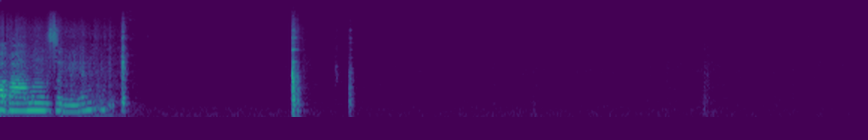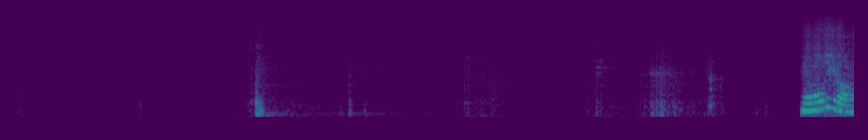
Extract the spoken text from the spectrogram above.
Tabağımı hazırlayayım. Ne oluyor?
